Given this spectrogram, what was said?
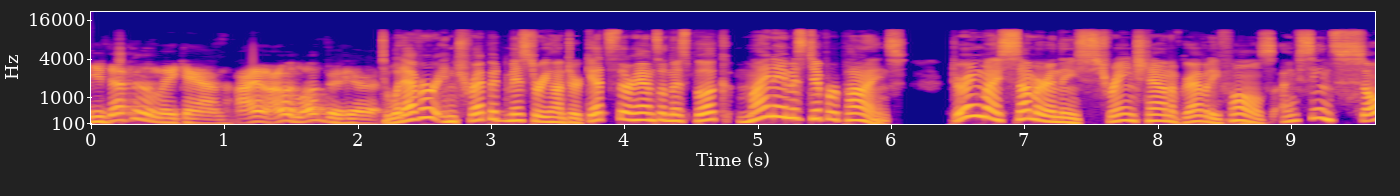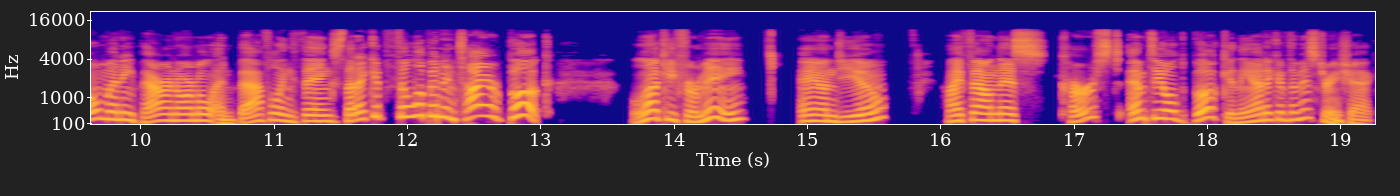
You definitely can. I. I would love to hear it. To whatever intrepid mystery hunter gets their hands on this book, my name is Dipper Pines. During my summer in the strange town of Gravity Falls, I've seen so many paranormal and baffling things that I could fill up an entire book. Lucky for me, and you, I found this cursed, empty old book in the attic of the Mystery Shack.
